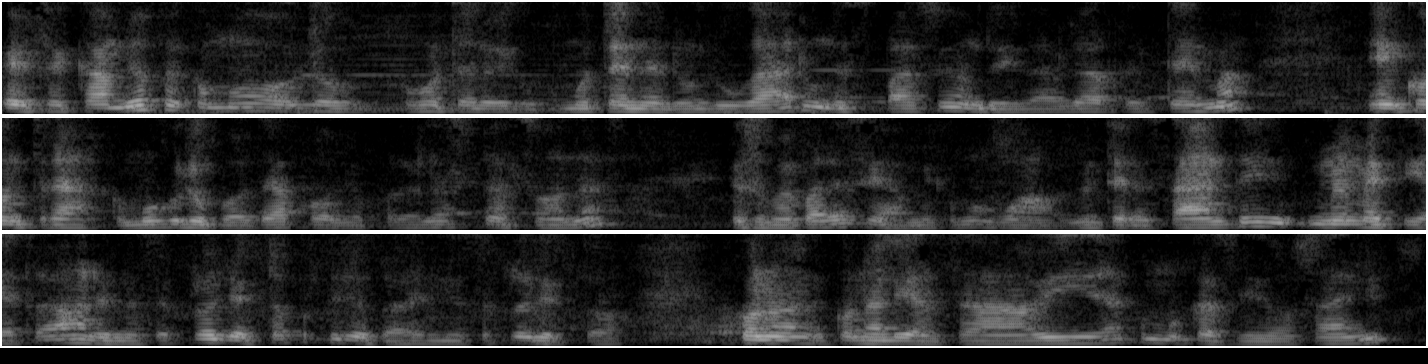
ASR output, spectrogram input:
ese cambio fue como, lo, como te lo digo, como tener un lugar, un espacio donde ir a hablar del tema, encontrar como grupos de apoyo para las personas. Eso me parecía a mí como, wow, lo interesante. Y me metí a trabajar en ese proyecto porque yo trabajé en ese proyecto con, con Alianza Vida como casi dos años.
